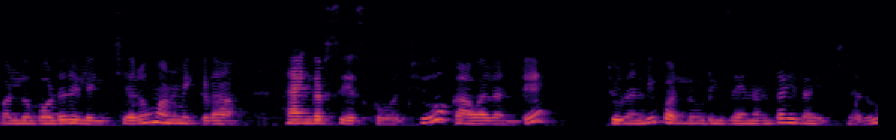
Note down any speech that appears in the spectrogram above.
పళ్ళు బార్డర్ ఇలా ఇచ్చారు. మనం ఇక్కడ హ్యాంగర్స్ వేసుకోవచ్చు. కావాలంటే చూడండి పళ్ళు డిజైన్ అంతా ఇలా ఇచ్చారు.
